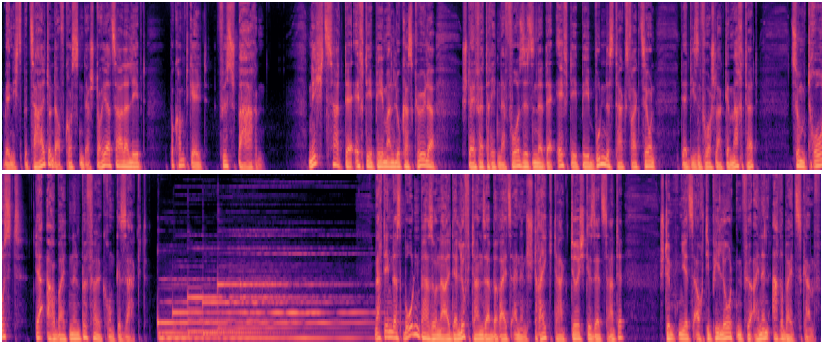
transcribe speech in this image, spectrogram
Wer nichts bezahlt und auf Kosten der Steuerzahler lebt, bekommt Geld fürs Sparen. Nichts hat der FDP-Mann Lukas Köhler, stellvertretender Vorsitzender der FDP-Bundestagsfraktion, der diesen Vorschlag gemacht hat, zum Trost der arbeitenden Bevölkerung gesagt. Nachdem das Bodenpersonal der Lufthansa bereits einen Streiktag durchgesetzt hatte, stimmten jetzt auch die Piloten für einen Arbeitskampf.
